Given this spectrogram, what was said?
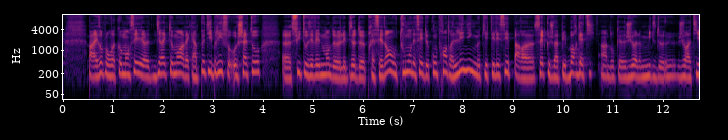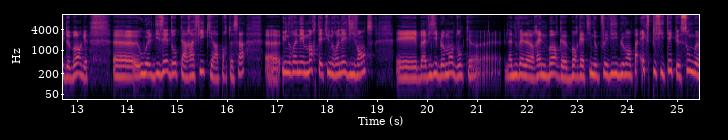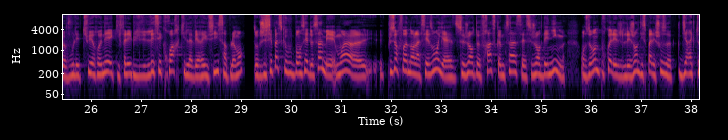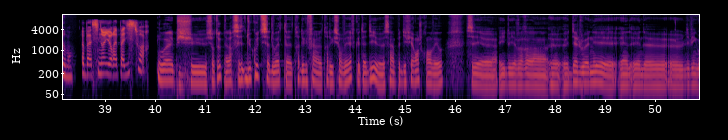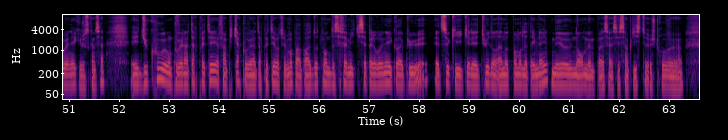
Par exemple, on va commencer euh, directement avec un petit brief au château suite aux événements de l'épisode précédent où tout le monde essaye de comprendre l'énigme qui était laissée par celle que je vais appeler Borgati, hein, donc le mix de Jurati et de Borg, où elle disait donc à Rafi qui rapporte ça, une Renée morte est une Renée vivante. Et bah, visiblement, donc, la nouvelle reine Borg, Borgati, ne pouvait visiblement pas expliciter que Song voulait tuer René et qu'il fallait lui laisser croire qu'il avait réussi simplement. Donc je ne sais pas ce que vous pensez de ça, mais moi, euh, plusieurs fois dans la saison, il y a ce genre de phrases comme ça, c'est ce genre d'énigme. On se demande pourquoi les, les gens disent pas les choses directement. Ah bah sinon il y aurait pas d'histoire. Ouais, et puis surtout, alors du coup ça doit être la, traduction VF que tu as dit, euh, c'est un peu différent je crois en VO. C'est euh, il doit y avoir un Dead René et, un Living René quelque chose comme ça. Et du coup on pouvait l'interpréter, enfin Picard pouvait l'interpréter éventuellement par rapport à d'autres membres de sa famille qui s'appellent René et qui auraient pu être ceux qui, qui allaient tuer dans un autre moment de la timeline. Mais non, même pas, c'est assez simpliste je trouve.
